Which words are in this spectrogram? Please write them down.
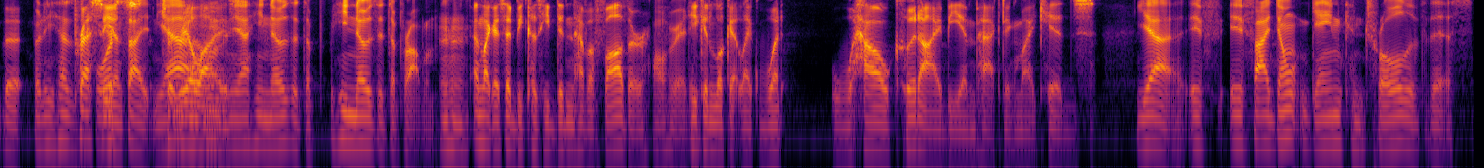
the But he has the prescience to yeah, realize. Yeah, he knows it's a he knows it's a problem. Mhm. And like I said, because he didn't have a father Already. he can look at like what, how could I be impacting my kids yeah, if if I don't gain control of this,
